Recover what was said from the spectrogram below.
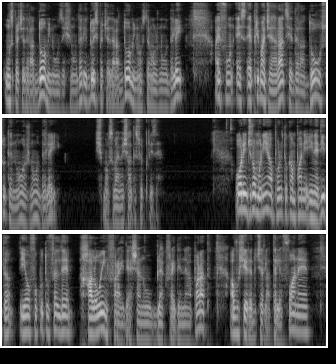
11 de la 2099 de lei, 12 de la 2999 de lei, iPhone SE prima generație de la 299 de lei. Și o să mai avem și alte surprize. Orange România a pornit o campanie inedită, ei au făcut un fel de Halloween Friday, așa nu Black Friday neapărat, au avut și reduceri la telefoane, uh,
